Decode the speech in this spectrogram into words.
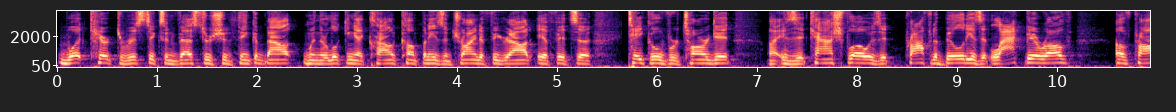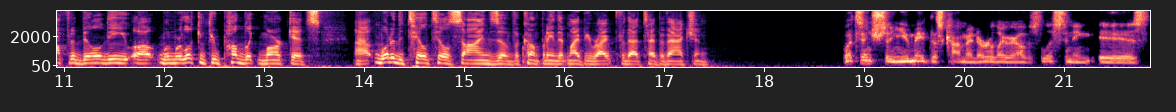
what characteristics investors should think about when they're looking at cloud companies and trying to figure out if it's a takeover target Uh, is it cash flow? Is it profitability? Is it lack thereof of profitability? Uh, when we're looking through public markets, uh, what are the telltale signs of a company that might be ripe for that type of action? What's interesting, you made this comment earlier, I was listening, is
